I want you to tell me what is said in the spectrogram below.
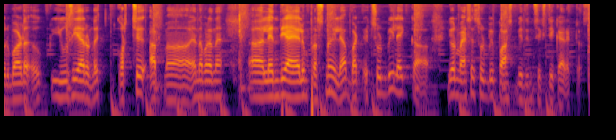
ഒരുപാട് യൂസ് ചെയ്യാറുണ്ട്. കുറച്ച് എന്താ പറയുന്നത് ലെന്തി ആയാലും പ്രശ്നമില്ല. But it should be like your message should be passed within sixty characters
